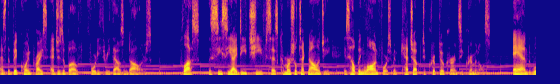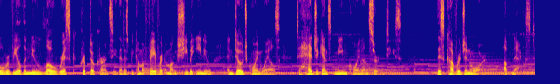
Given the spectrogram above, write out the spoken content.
as the Bitcoin price edges above $43,000. Plus, the CCID chief says commercial technology is helping law enforcement catch up to cryptocurrency criminals. And we'll reveal the new low risk cryptocurrency that has become a favorite among Shiba Inu and Dogecoin whales to hedge against meme coin uncertainties. This coverage and more up next.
